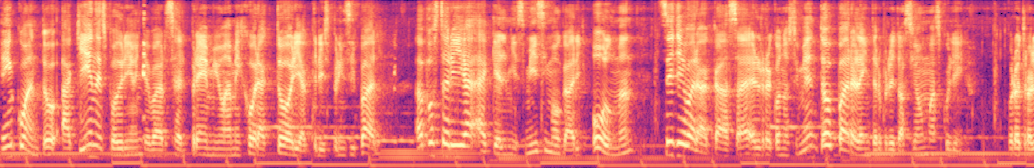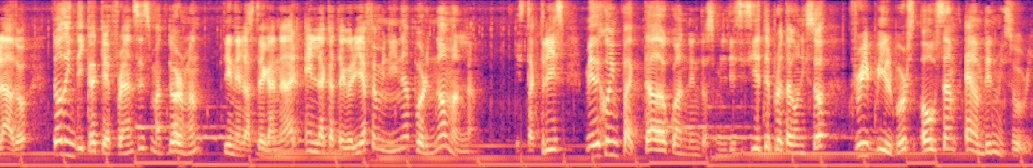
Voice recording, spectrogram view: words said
En cuanto a quienes podrían llevarse el premio a Mejor Actor y Actriz Principal, apostaría a que el mismísimo Gary Oldman se llevará a casa el reconocimiento para la interpretación masculina. Por otro lado, todo indica que Frances McDormand tiene las de ganar en la categoría femenina por No Man Land. Esta actriz me dejó impactado cuando en 2017 protagonizó Three Billboards Awesome Ambient, Missouri,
